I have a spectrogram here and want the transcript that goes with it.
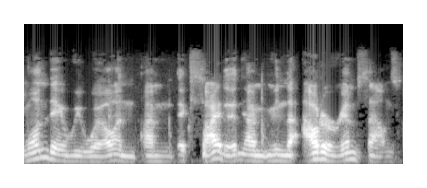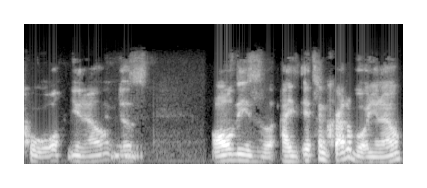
one day we will, and I'm excited. I mean, the Outer Rim sounds cool, you know, just all these. I, it's incredible, you know,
